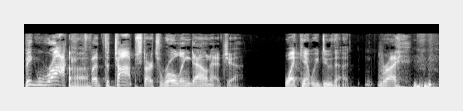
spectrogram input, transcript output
big rock uh, at the top starts rolling down at you. Why can't we do that? Right.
